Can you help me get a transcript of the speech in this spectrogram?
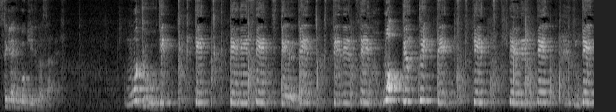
素敵な曲を聴いてください。もっとでっくてっくてでッでィでデでッデてでデでッでィでデでッデてッディでデでッでィッデでッでィでディッディッデ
